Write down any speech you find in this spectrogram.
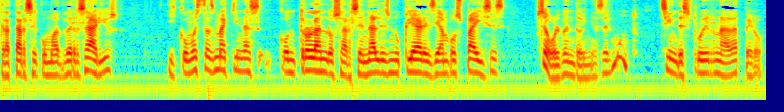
tratarse como adversarios, y como estas máquinas controlan los arsenales nucleares de ambos países, se vuelven dueñas del mundo, sin destruir nada, pero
